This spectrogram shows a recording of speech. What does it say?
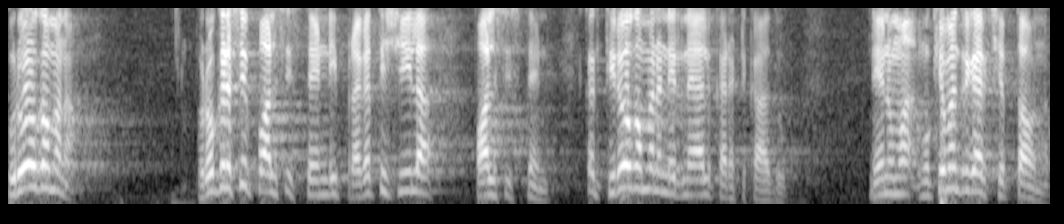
పురోగమన ప్రోగ్రెసివ్ పాలసీ తేండి ప్రగతిశీల పాలసీ తేండి. కానీ తిరోగమన నిర్ణయాలు కరెక్ట్ కాదు. నేను మా ముఖ్యమంత్రి గారికి చెప్తా ఉన్నా.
